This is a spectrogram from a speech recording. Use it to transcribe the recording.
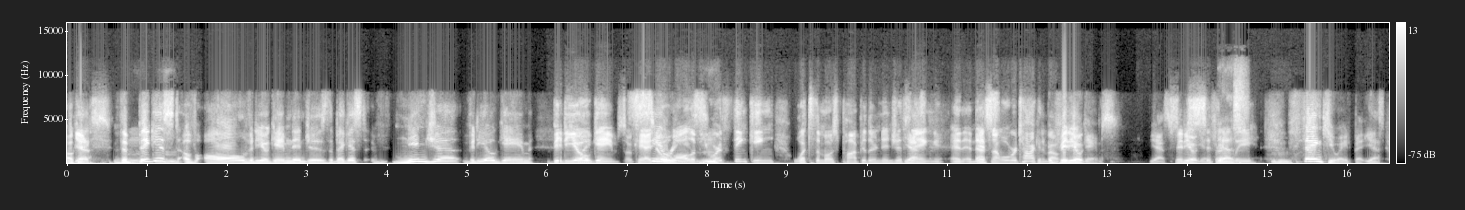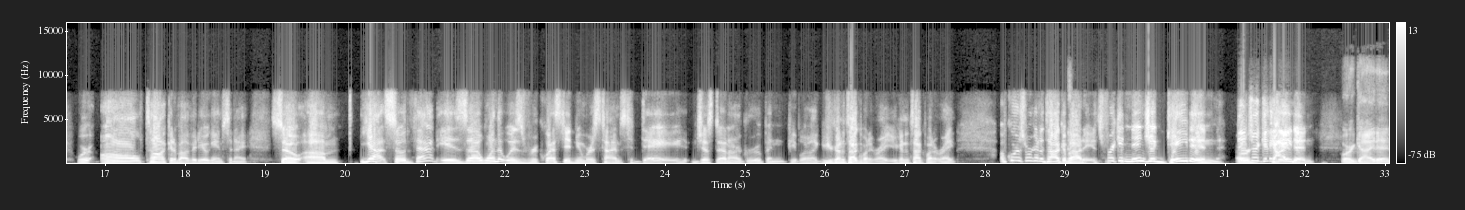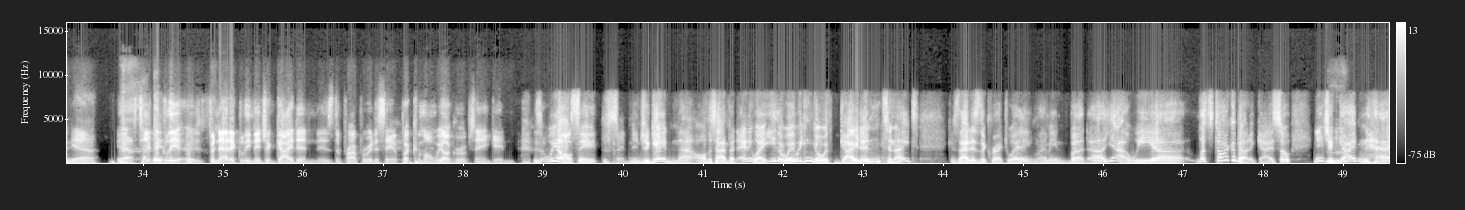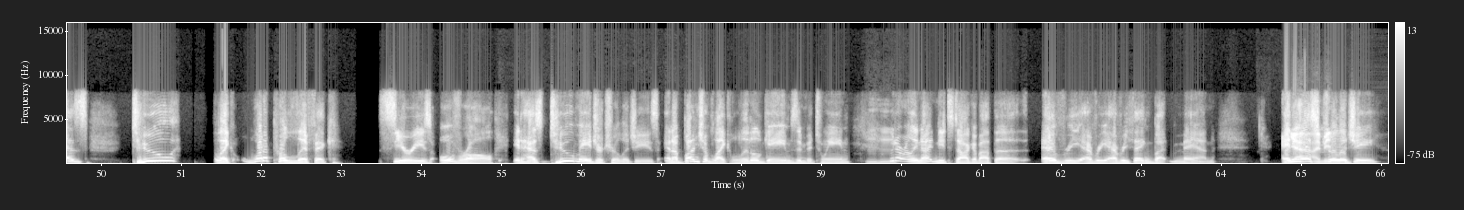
Okay Yes. the Mm, biggest of all video game ninjas, the biggest ninja video game. Video like, games. Okay, I know all of you are thinking, what's the most popular ninja Yes. thing? And and that's It's not what we're talking about. Video games. Yes, video games. Specifically, Thank you, 8-Bit. Yes, we're all talking about video games tonight. So, um, yeah, so that is uh, one that was requested numerous times today, just on our group, and people are like, "You're going to talk about it, right? You're going to talk about it, right?" Of course, we're going to talk about it. It's freaking Ninja Gaiden or Ninja Gaiden. Gaiden. Or Gaiden, yeah. yes, technically, uh, phonetically, Ninja Gaiden is the proper way to say it. But come on, we all grew up saying Gaiden. We all say said Ninja Gaiden uh, all the time, but anyway, either way, we can go with Gaiden tonight because that is the correct way. I mean, but uh, yeah, we uh, let's talk about it, guys. So Ninja Mhm. Gaiden has two, like, what a prolific series overall. It has two major trilogies and a bunch of like little games in between. Mhm. We don't really need to talk about the every every everything, but man, NES I mean- trilogy.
